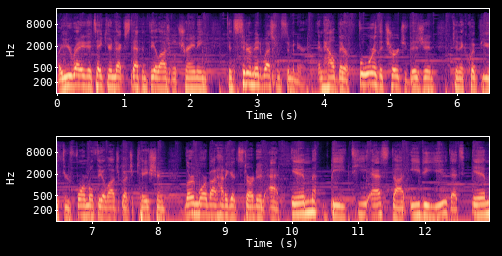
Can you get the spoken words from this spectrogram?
Are you ready to take your next step in theological training? Consider Midwestern Seminary and how their For the Church vision can equip you through formal theological education. Learn more about how to get started at mbts.edu. That's mbts.edu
